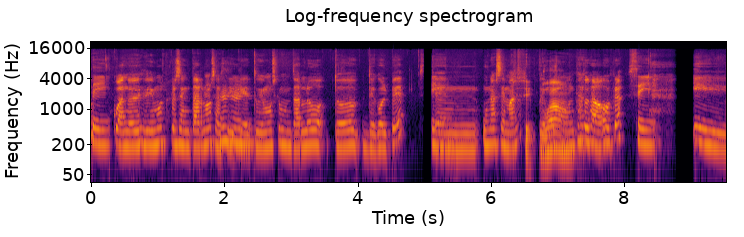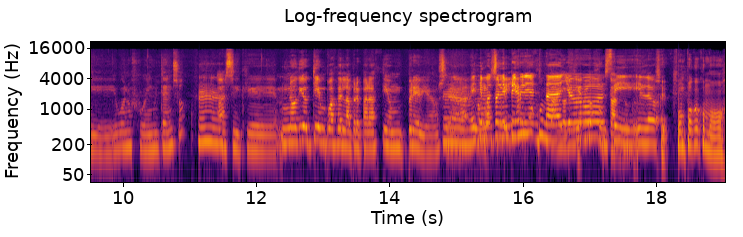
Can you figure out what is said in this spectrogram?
Sí. cuando decidimos presentarnos, así que tuvimos que montarlo todo de golpe Sí. en una semana. Sí. Tuvimos Wow. que montar la obra Sí. Y bueno, fue intenso. Así que no dio tiempo a hacer la preparación previa. O sea, hicimos un primer leyendo, ensayo, juntando. sí, y lo, Sí, fue un poco como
